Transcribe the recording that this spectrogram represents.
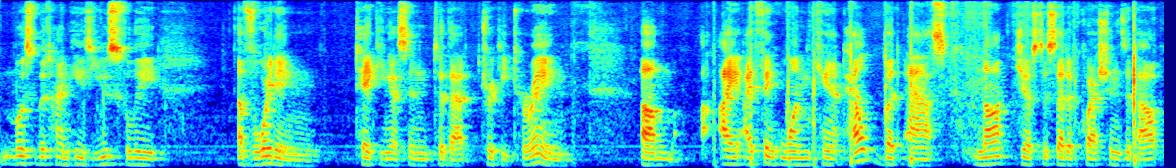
most of the time he's usefully avoiding taking us into that tricky terrain, um, I, I think one can't help but ask not just a set of questions about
